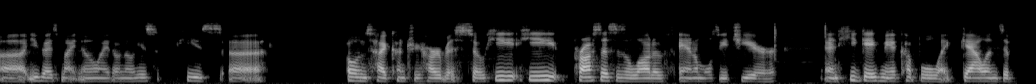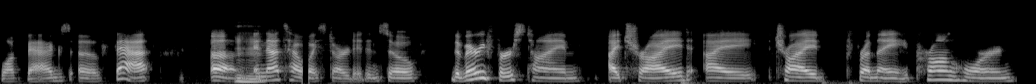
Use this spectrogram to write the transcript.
Uh, you guys might know. I don't know. He's he's uh, owns High Country Harvest, so he he processes a lot of animals each year, and he gave me a couple like gallon Ziploc bags of fat um, Mhm. and that's how I started. And so the very first time I tried, I tried from a pronghorn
